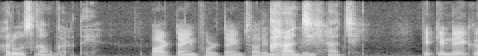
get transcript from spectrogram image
ਹਰ ਰੋਜ਼ ਕੰਮ ਕਰਦੇ ਪਾਰਟ ਟਾਈਮ ਫੁੱਲ ਟਾਈਮ ਸਾਰੇ ਮਿਲ ਕੇ? ਹਾਂਜੀ ਹਾਂਜੀ। ਤੇ ਕਿੰਨੇ ਕੁ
